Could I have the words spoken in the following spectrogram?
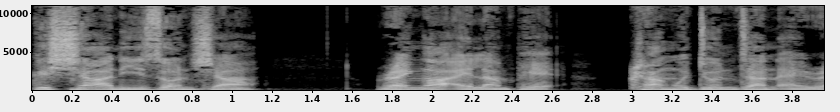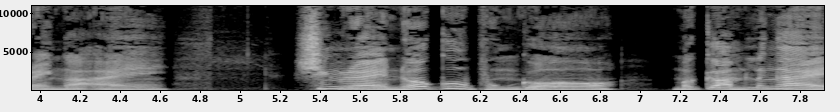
กษานีซอนชาไรงาไอลำเพครั้งมาดุนจันไอไรงาไอชิงไรนกูพุงก็มากำละง่าย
